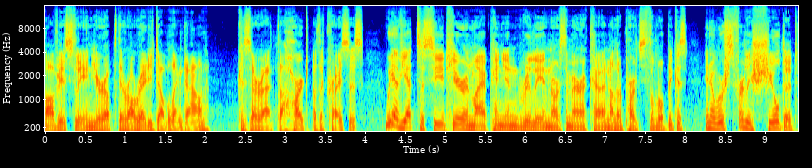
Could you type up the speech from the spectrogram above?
Obviously, in Europe, they're already doubling down because they're at the heart of the crisis. We have yet to see it here, in my opinion, really in North America and other parts of the world because, you know, we're fairly shielded.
